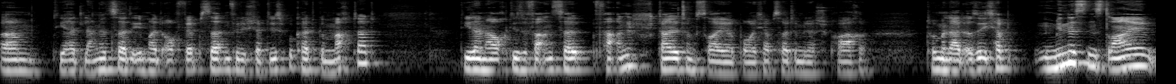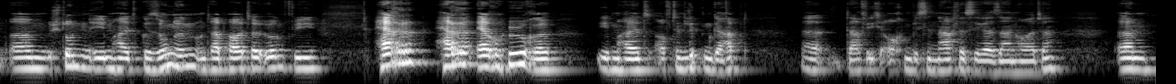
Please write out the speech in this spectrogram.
ähm, die halt lange Zeit eben halt auch Webseiten für die Stadt Duisburg halt gemacht hat, die dann auch diese Veranstalt Veranstaltungsreihe, boah, ich hab's heute mit der Sprache, tut mir leid, also ich habe mindestens drei ähm, Stunden eben halt gesungen und habe heute irgendwie Herr, Herr, erhöre eben halt auf den Lippen gehabt. Äh, darf ich auch ein bisschen nachlässiger sein heute. Ähm,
